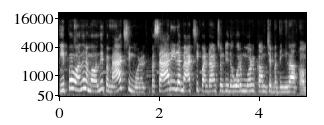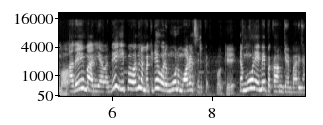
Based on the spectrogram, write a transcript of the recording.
இப்போ வந்து நம்ம வந்து இப்போ மேக்ஸி மாடல் இப்போ சாரியில மேக்ஸி பண்றான்னு சொல்லிட்டு இதை ஒரு மாடல் காமிச்சேன் பார்த்தீங்களா ஆமா. அதே மாதிரியா வந்து இப்போ வந்து நம்ம கிட்ட ஒரு மூணு மாடல்ஸ் இருக்கு. ஓகே இந்த மூணையுமே இப்போ காமிக்கிறேன் பாருங்க.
